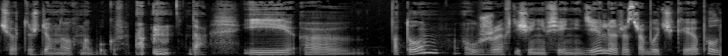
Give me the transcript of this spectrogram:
Черт, ждем новых макбуков. да. И э, Потом, уже в течение всей недели, разработчики Apple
